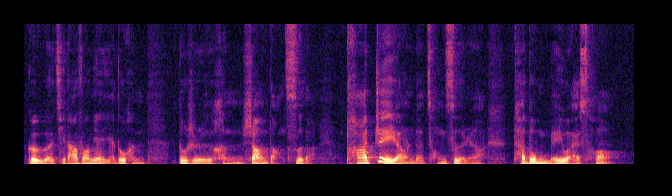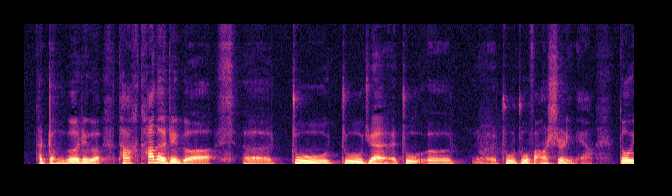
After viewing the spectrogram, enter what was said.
各个其他方面也都很都是很上档次的。他这样的层次的人啊，他都没有 S 号，他整个这个他他的这个呃住住卷住呃呃住住房室里面啊，都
